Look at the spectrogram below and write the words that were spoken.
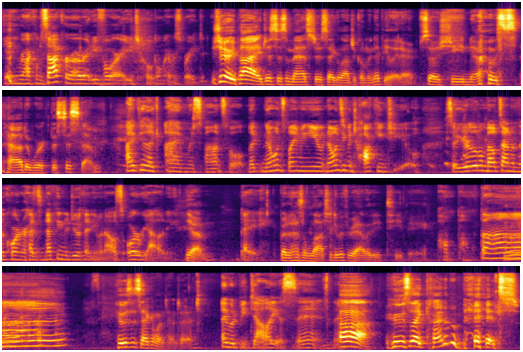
getting Rock M. Sakura ready for a total nervous breakdown. Sherry Pie just is a master psychological manipulator, so she knows how to work the system. I feel like I'm responsible. Like no one's blaming you. No one's even talking to you. So your little meltdown in the corner has nothing to do with anyone else or reality. Yeah, Bay. but it has a lot to do with reality TV. Bum, bum, bum. Uh, who is the second one, Hunter? It would be Dahlia Sin. Ah, who's like kind of a bitch.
